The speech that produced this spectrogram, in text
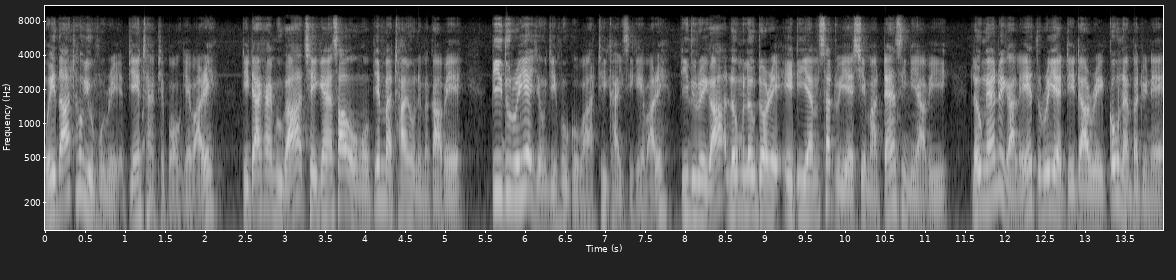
ငွေသားထုတ်ယူမှုတွေအပြင်းထန်ဖြစ်ပေါ်ခဲ့ပါတယ်။ ဒီတိုက်ခိုက်မှုကအခြေခံအဆောက်အုံကိုပြစ်မှတ်ထားရုံနဲ့မကဘဲပြည်သူတွေရဲ့ယုံကြည်မှုကိုပါထိခိုက်စေခဲ့ပါတယ်။ပြည်သူတွေကအလုံးမလုံးတော့တဲ့ ATM ဆက်တွေရဲ့ရှေ့မှာတန်းစီနေရပြီးလုပ်ငန်းတွေကလည်းသူတို့ရဲ့ data တွေကုတ်နံပါတ်တွေနဲ့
